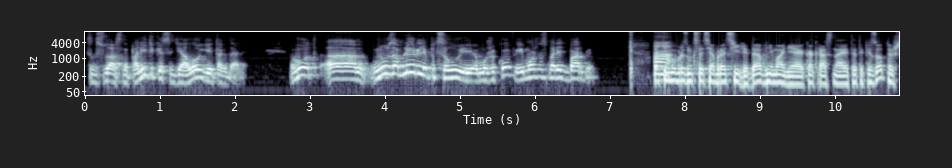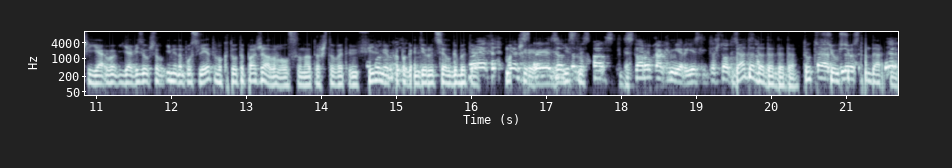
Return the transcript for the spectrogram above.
с государственной политикой, с идеологией и так далее. Вот, э, ну, заблюрили поцелуи мужиков, и можно смотреть Барби. Таким а... образом, кстати, обратили да, внимание как раз на этот эпизод, потому что я, я видел, что именно после этого кто-то пожаловался на то, что в этом фильме пропагандируется ЛГБТ. Ну, это Маш, если... старо как мир, если ты что-то... Да, да, да, да, да, да. Тут все, все стандартно.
